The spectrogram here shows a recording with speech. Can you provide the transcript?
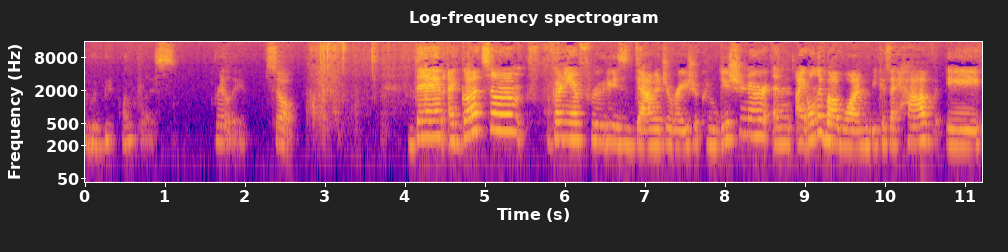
it would be pointless, really. So then I got some Garnier Fructis Damage Eraser Conditioner, and I only bought one because I have a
